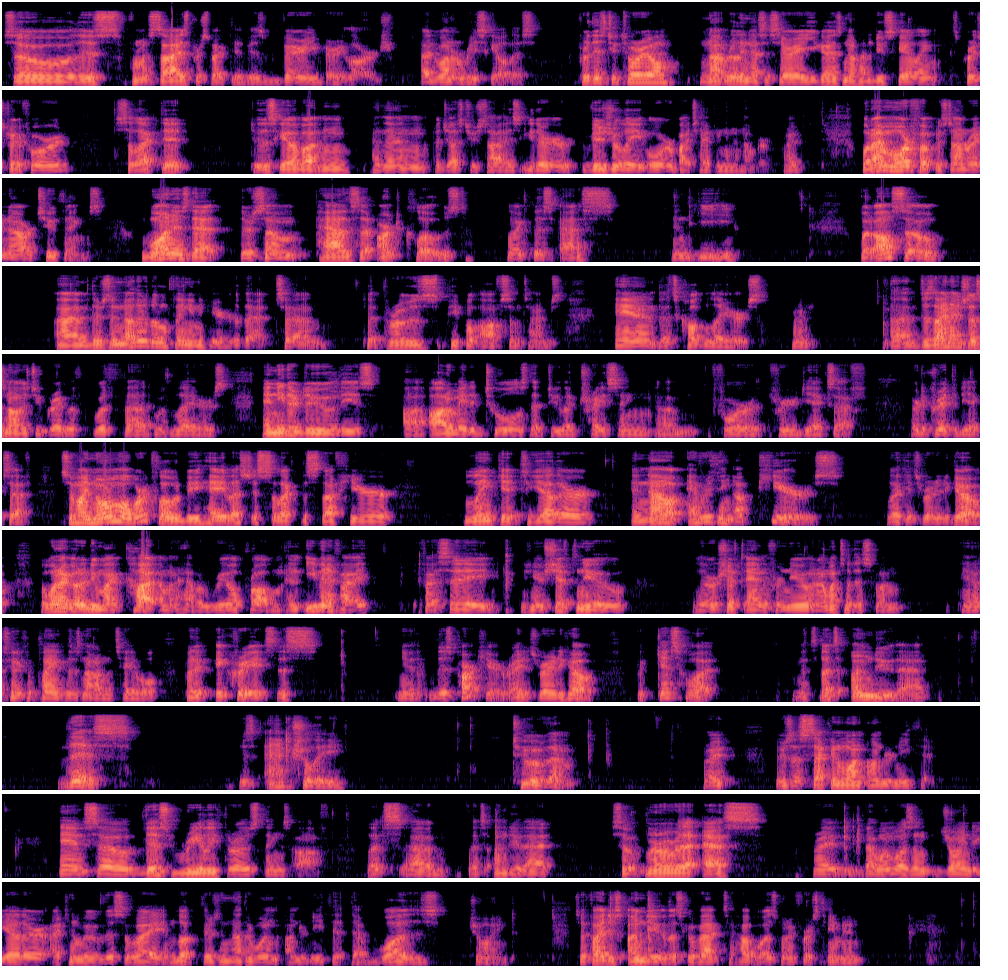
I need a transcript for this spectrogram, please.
So this, from a size perspective, is very, very large. I'd want to rescale this. For this tutorial, not really necessary. You guys know how to do scaling. It's pretty straightforward. Select it, do the scale button, and then adjust your size either visually or by typing in a number, right? What I'm more focused on right now are two things. One is that there's some paths that aren't closed, like this S and E, but also um, there's another little thing in here that um, that throws people off sometimes, and that's called layers. Right? Uh, Design Edge doesn't always do great with with uh, with layers, and neither do these uh, automated tools that do like tracing um, for for your DXF or to create the DXF. So my normal workflow would be, hey, let's just select the stuff here, link it together, and now everything appears like it's ready to go. But when I go to do my cut, I'm going to have a real problem. And even if I if I say, you know, shift new, or shift N for new, and I went to this one, you know, it's going to complain because it's not on the table, but it, it creates this, you know, this part here, right? It's ready to go. But guess what? Let's, let's undo that. This is actually two of them, right? There's a second one underneath it. And so this really throws things off. Let's um, let's undo that. So remember that S, right? That one wasn't joined together. I can move this away and look, there's another one underneath it that was joined. So if I just undo, let's go back to how it was when I first came in,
